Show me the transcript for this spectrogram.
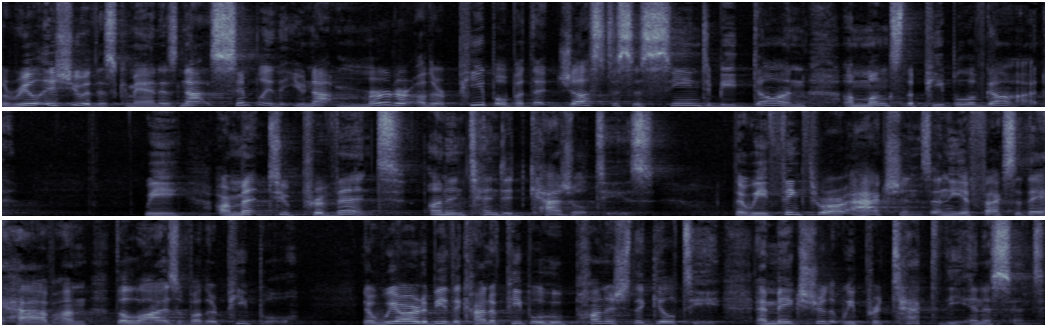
The real issue with this command is not simply that you not murder other people, but that justice is seen to be done amongst the people of God. We are meant to prevent unintended casualties, that we think through our actions and the effects that they have on the lives of other people That we are to be the kind of people who punish the guilty and make sure that we protect the innocent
